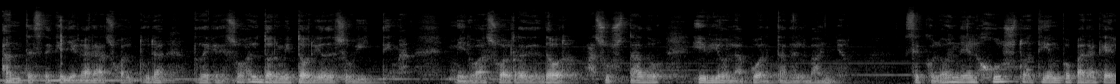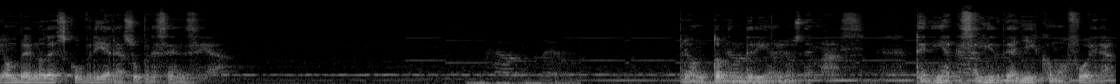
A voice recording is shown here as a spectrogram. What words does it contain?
Antes de que llegara a su altura, regresó al dormitorio de su víctima. Miró a su alrededor, asustado, y vio la puerta del baño. Se coló en él justo a tiempo para que el hombre no descubriera su presencia. Pronto vendrían los demás. Tenía que salir de allí como fuera.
